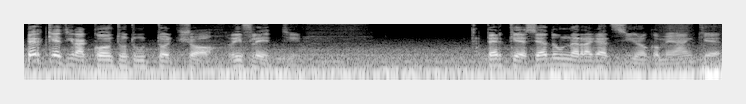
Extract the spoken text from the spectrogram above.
Perché ti racconto tutto ciò? Rifletti. Perché se ad un ragazzino, come anche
